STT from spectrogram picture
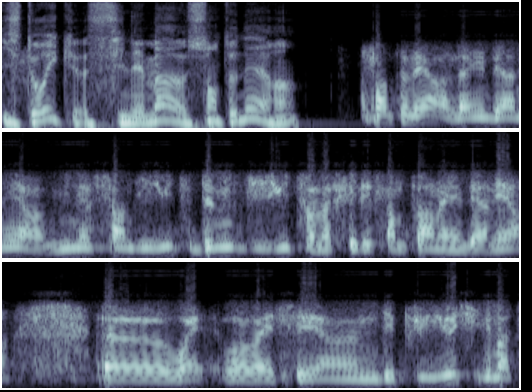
Historique, cinéma centenaire. Hein. Centenaire, l'année dernière, 1918-2018, on a fait les 100 ans l'année dernière. Euh, ouais, ouais, ouais, c'est un des plus vieux cinémas de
